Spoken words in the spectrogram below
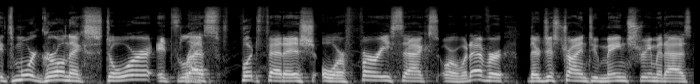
It's more girl next door. It's less foot fetish or furry sex or whatever. They're just trying to mainstream it as,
